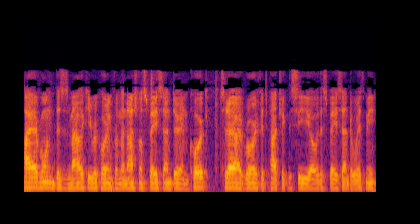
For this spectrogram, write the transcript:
Hi everyone, this is Malachy recording from the National Space Centre in Cork. Today I have Rory Fitzpatrick, the CEO of the Space Centre, with me,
